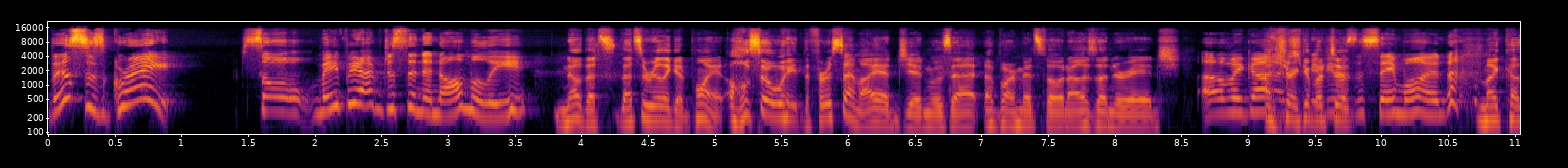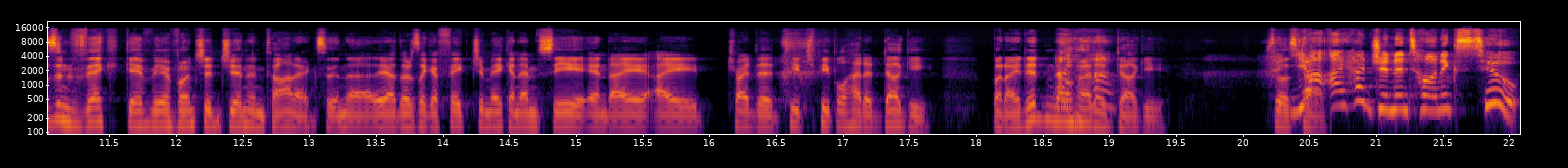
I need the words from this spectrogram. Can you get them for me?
this is great. So maybe I'm just an anomaly. No, that's that's a really good point. Also, wait, the first time I had gin was at a bar mitzvah when I was underage. Oh my gosh, drank a maybe bunch it was of- the same one. My cousin Vic gave me a bunch of gin and tonics, and uh, yeah, there's like a fake Jamaican MC, and I I tried to teach people how to Dougie, but I didn't know how to Dougie. So yeah, tough. I had gin and tonics too.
